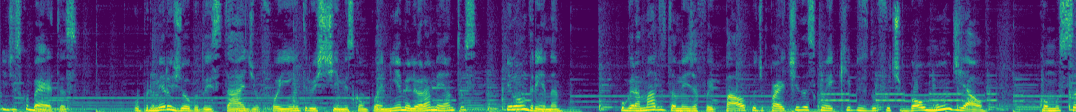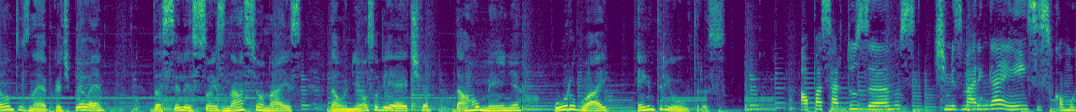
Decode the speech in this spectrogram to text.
e descobertas, o primeiro jogo do estádio foi entre os times Companhia Melhoramentos e Londrina. O gramado também já foi palco de partidas com equipes do futebol mundial, como Santos na época de Pelé, das seleções nacionais da União Soviética, da Romênia, Uruguai, entre outras. Ao passar dos anos, times maringaenses como o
